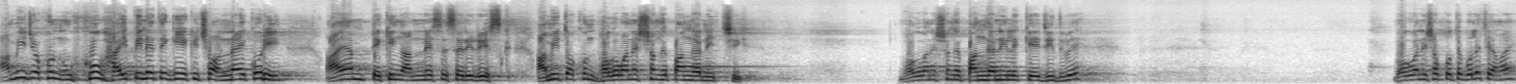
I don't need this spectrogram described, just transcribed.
আমি যখন খুব হাই পিনেতে গিয়ে কিছু অন্যায় করি I am taking unnecessary risk আমি তখন ভগবানের সঙ্গে পাঙ্গা নিচ্ছি। ভগবানের সঙ্গে পাঙ্গা নিলে কে জিতবে? ভগবান এসব করতে বলেছে আমায়?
